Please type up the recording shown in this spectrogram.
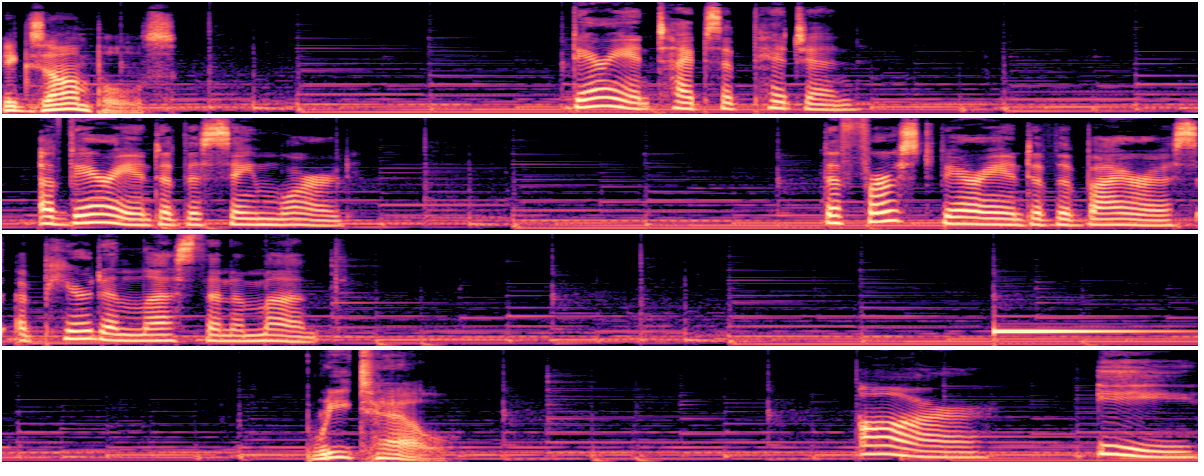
Examples Variant types of pigeon. A variant of the same word. The first variant of the virus appeared in less than a month. Retell R E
